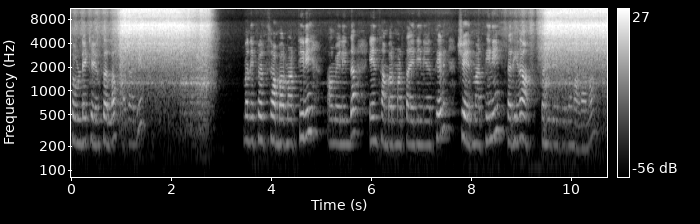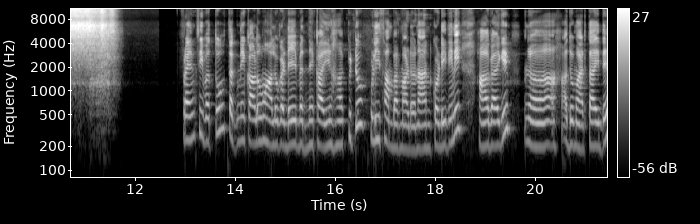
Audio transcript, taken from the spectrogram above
ಸೌಂಡೆ ಕೇಳಿಸಲ್ಲ, ಹಾಗಾಗಿ ಬನ್ನಿ ಫಸ್ಟ್ ಸಾಂಬಾರು ಮಾಡ್ತೀನಿ. ಆಮೇಲಿಂದ ಏನು ಸಾಂಬಾರು ಮಾಡ್ತಾ ಇದ್ದೀನಿ ಅಂತೇಳಿ ಶೇರ್ ಮಾಡ್ತೀನಿ. ಸರಿನಾ? ಬನ್ನಿ, ಬೇಗ ಮಾಡೋಣ. ಫ್ರೆಂಡ್ಸ್ ಇವತ್ತು ತಗ್ನೆಕಾಳು, ಆಲೂಗಡ್ಡೆ, ಬದನೆಕಾಯಿ ಹಾಕಿಬಿಟ್ಟು ಹುಳಿ ಸಾಂಬಾರು ಮಾಡೋಣ ಅಂದ್ಕೊಂಡಿದ್ದೀನಿ ಹಾಗಾಗಿ ಅದು ಮಾಡ್ತಾ ಇದ್ದೆ.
